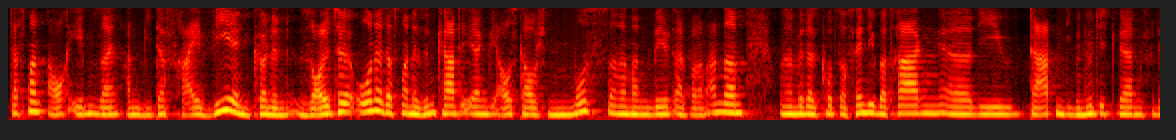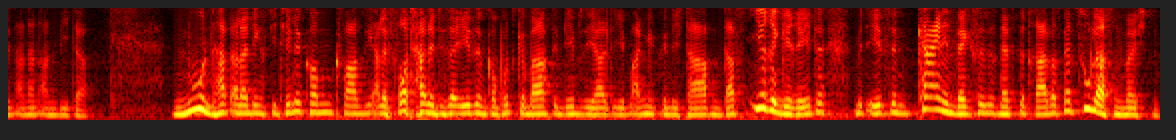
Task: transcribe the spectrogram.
dass man auch eben seinen Anbieter frei wählen können sollte, ohne dass man eine SIM-Karte irgendwie austauschen muss, sondern man wählt einfach einen anderen und dann wird das kurz aufs Handy übertragen, äh, die Daten, die benötigt werden für den anderen Anbieter. Nun hat allerdings die Telekom quasi alle Vorteile dieser eSIM kaputt gemacht, indem sie halt eben angekündigt haben, dass ihre Geräte mit eSIM keinen Wechsel des Netzbetreibers mehr zulassen möchten.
